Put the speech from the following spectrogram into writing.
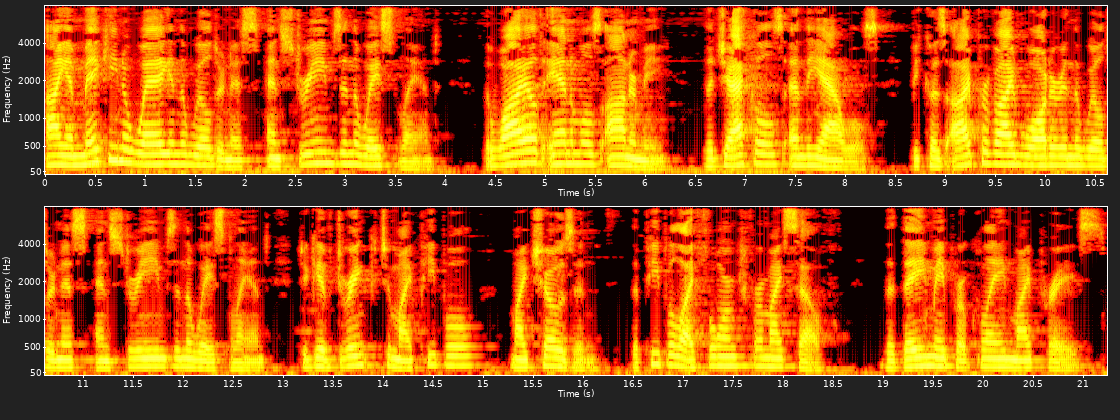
I am making a way in the wilderness and streams in the wasteland. The wild animals honor me, the jackals and the owls, because I provide water in the wilderness and streams in the wasteland to give drink to my people, my chosen, the people I formed for myself, that they may proclaim my praise.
